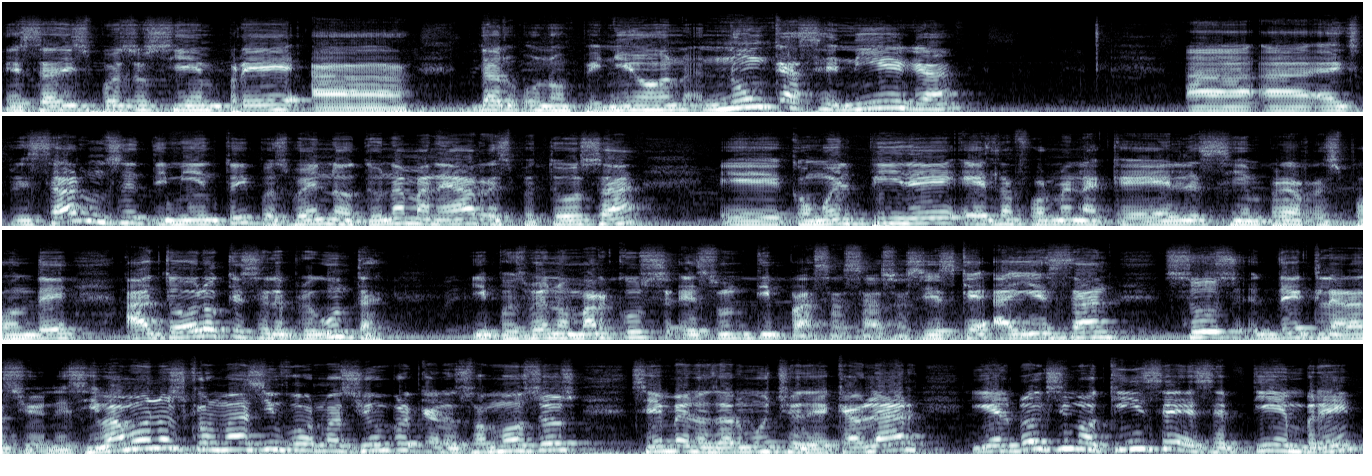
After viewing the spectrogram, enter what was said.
está dispuesto siempre a dar una opinión, nunca se niega a, a expresar un sentimiento y pues bueno, de una manera respetuosa. eh, como él pide, es la forma en la que él siempre responde a todo lo que se le pregunta. Y pues bueno, Marcus es un tipazazazo, así es que ahí están sus declaraciones. Y vámonos con más información porque los famosos siempre nos dan mucho de qué hablar. Y el próximo 15 de septiembre,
